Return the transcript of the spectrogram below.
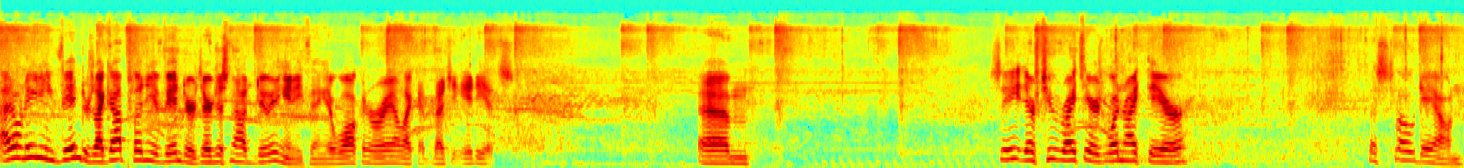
I don't need any vendors. I got plenty of vendors. They're just not doing anything. They're walking around like a bunch of idiots. Um, see, there's two right there. There's one right there. Let's slow down.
